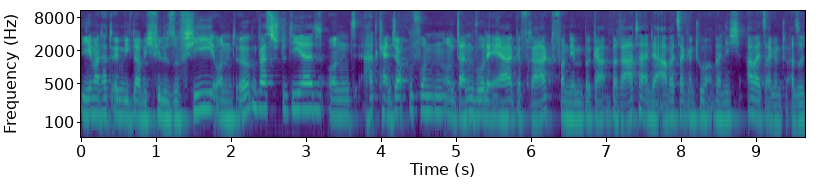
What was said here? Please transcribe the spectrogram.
jemand hat irgendwie, glaube ich, Philosophie und irgendwas studiert und hat keinen Job gefunden und dann wurde er gefragt von dem Berater in der Arbeitsagentur, ob er nicht Arbeitsagentur, also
